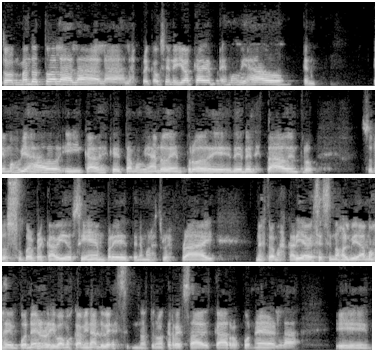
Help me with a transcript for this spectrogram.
tomando todas las precauciones. Yo acá hemos viajado, hemos viajado y cada vez que estamos viajando dentro de, del estado, dentro, nosotros súper precavidos siempre, tenemos nuestro spray, nuestra mascarilla. A veces nos olvidamos de ponernos y vamos caminando ¿ves? nos tenemos que rezar el carro, ponerla. Eh,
